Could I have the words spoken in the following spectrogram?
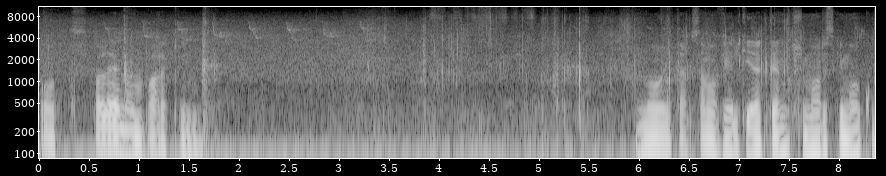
Pod Spaleną parking. No i tak samo wielki jak ten przy Morskim Oku.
